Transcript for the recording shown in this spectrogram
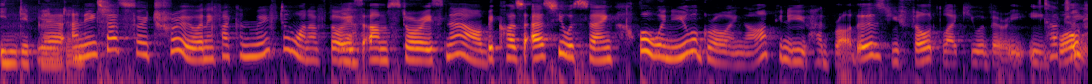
independent. Yeah, and if that's so true. And if I can move to one of those yeah. um, stories now, because as you were saying, well, when you were growing up, you know, you had brothers, you felt like you were very equal, totally.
